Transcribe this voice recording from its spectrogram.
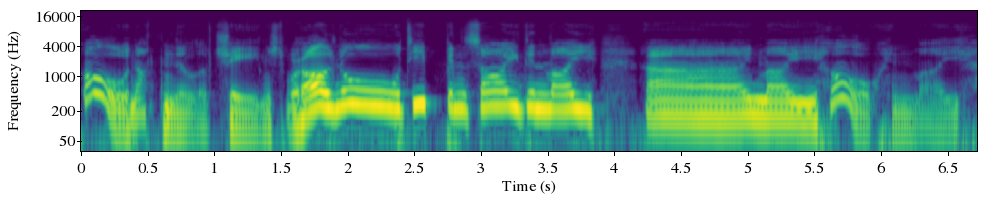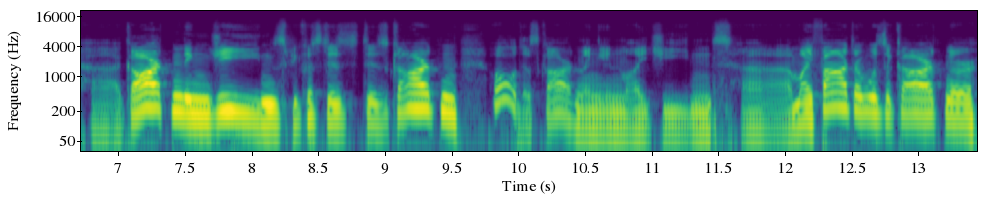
oh nothing will have changed. We're all know deep inside in my uh, in my oh in my uh, gardening genes because there's there's garden oh there's gardening in my genes. Uh, my father was a gardener.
